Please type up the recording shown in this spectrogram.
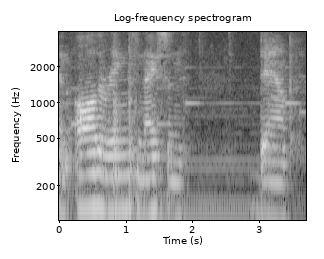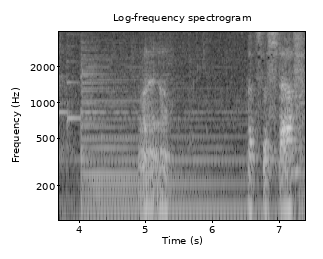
and all the rings nice and damp. Yeah. That's the stuff.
